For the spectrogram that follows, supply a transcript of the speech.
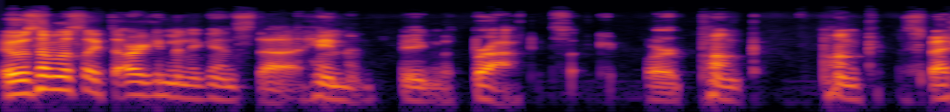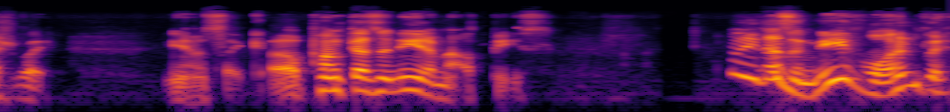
it was almost like the argument against uh, Heyman being with Brock. It's like, or Punk, Punk especially. You know, it's like, oh, Punk doesn't need a mouthpiece. He doesn't need one, but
